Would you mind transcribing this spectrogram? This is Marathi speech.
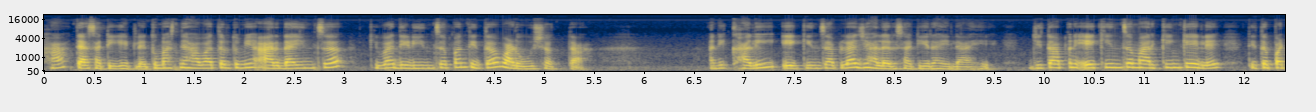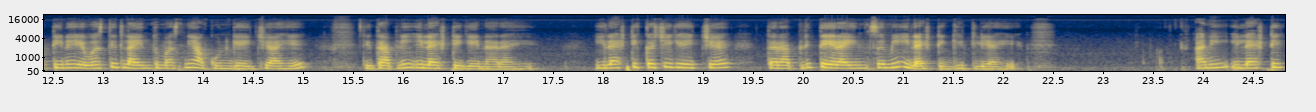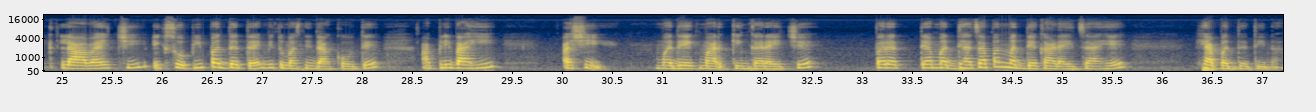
हा त्यासाठी घेतला आहे तुम्हाला हवा तर तुम्ही अर्धा इंच किंवा दीड इंच पण तिथं वाढवू शकता. आणि खाली एक इंच आपला झालरसाठी राहिला आहे. जिथं आपण एक इंच मार्किंग केले तिथं पट्टीने व्यवस्थित लाईन तुम्हाला आखून घ्यायची आहे. तिथं आपली इलॅस्टिक येणार आहे. इलॅस्टिक कशी घ्यायची आहे? तर आपली तेरा इंच मी इलॅस्टिक घेतली आहे. आणि इलॅस्टिक लावायची एक सोपी पद्धत आहे मी तुम्हाला दाखवते. आपली बाही अशी मध्ये एक मार्किंग करायचे परत त्या मध्याचा पण मध्य काढायचा आहे. ह्या पद्धतीनं.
